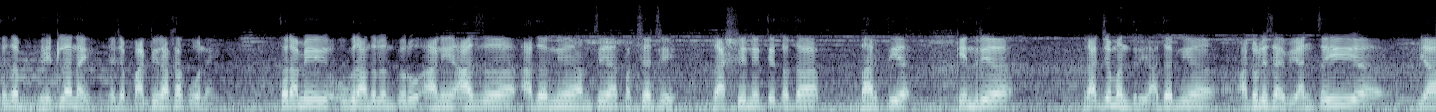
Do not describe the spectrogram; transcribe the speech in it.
त्याचा भेटला नाही याच्या पाठीराखा कोण आहे? तर आम्ही उग्र आंदोलन करू आणि आज आदरणीय आमच्या पक्षाचे राष्ट्रीय नेते तथा भारतीय केंद्रीय राज्यमंत्री आदरणीय आठवले साहेब यांचंही या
